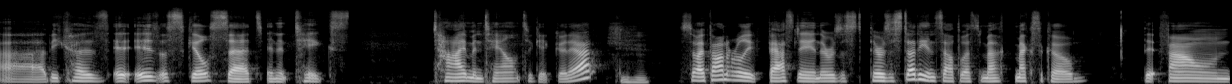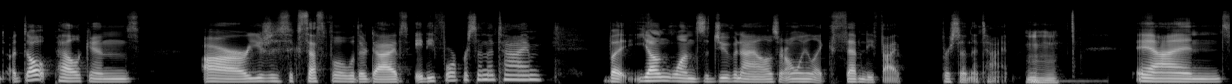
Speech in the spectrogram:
uh, because it is a skill set and it takes time and talent to get good at. Mm-hmm. So, I found it really fascinating. There was a there was a study in Southwest Me- Mexico that found adult pelicans are usually successful with their dives 84% of the time, but young ones, the juveniles, are only like 75% of the time. Mm-hmm. And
